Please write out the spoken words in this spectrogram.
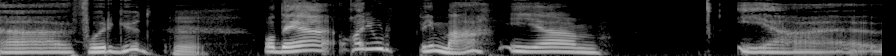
uh, for Gud. Mm. Og det har hjulpet meg i, eh, i eh,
